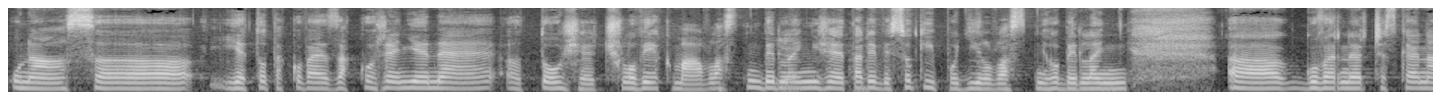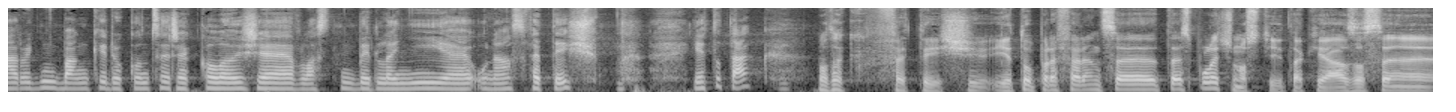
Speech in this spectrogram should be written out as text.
u nás eh, je to takové zakořeněné, eh, to, že člověk má vlastní bydlení, že je tady vysoký podíl vlastního bydlení. Guvernér České národní banky dokonce řekl, že vlastní bydlení je u nás fetiš. Je to tak? No tak fetiš. Je to preference té společnosti. Tak já zase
